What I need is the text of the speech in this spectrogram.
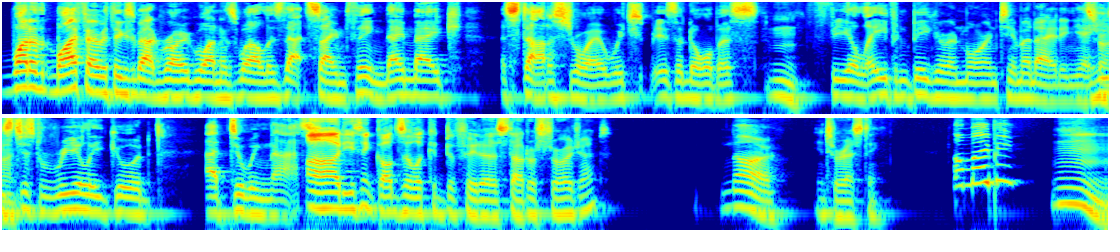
one of my favorite things about Rogue One as well is that same thing. They make a Star Destroyer, which is enormous, feel even bigger and more intimidating. Yeah, he's just really good at doing that. Uh, do you think Godzilla could defeat a Star Destroyer, James? no. Interesting. Oh, maybe. Hmm.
